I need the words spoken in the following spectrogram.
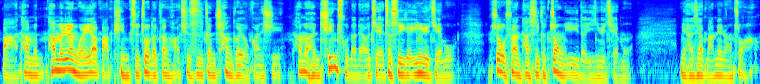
把他们他们认为要把品质做得更好，其实是跟唱歌有关系。他们很清楚的了解，这是一个音乐节目，就算它是一个综艺的音乐节目，你还是要把内容做好。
